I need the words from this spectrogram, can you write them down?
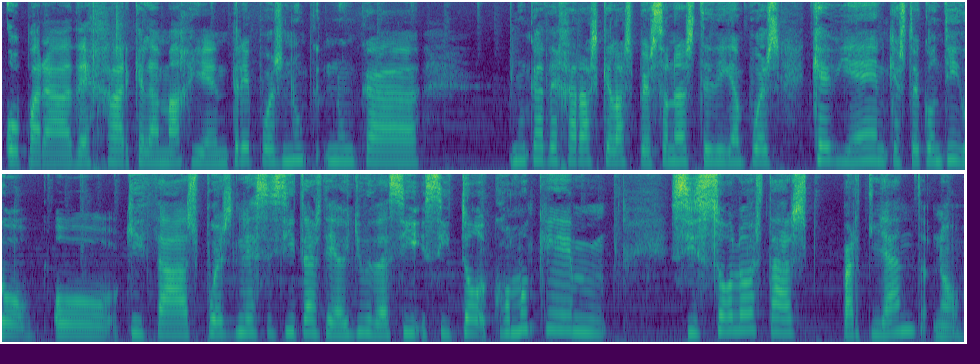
o para dejar que la magia entre, pues nunca, nunca dejarás que las personas te digan, pues qué bien que estoy contigo o quizás pues necesitas de ayuda. Si, si to, como que mm, si solo estás partilando, no.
